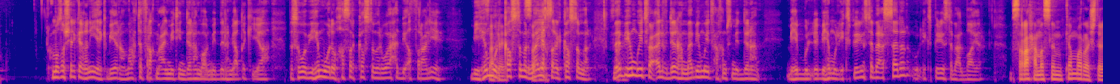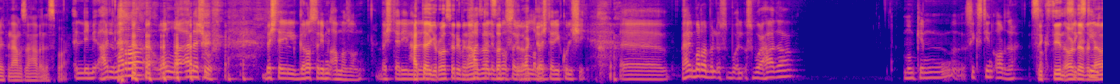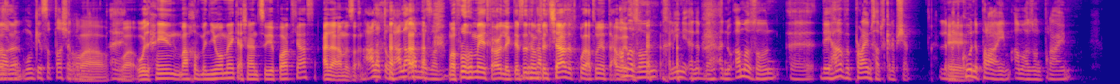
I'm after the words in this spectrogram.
أمازون شركة غنية كبيرة ما راح تفرق مع ال 200 درهم أو ال 100 درهم يعطيك إياه. بس هو بيهمه لو خسر customer واحد بيأثر عليه. بيهمه صحيح، ال customer ما. يخسر ال customer ما. بيهمه يدفع 1000 درهم ما بيهمه يدفع 500 درهم بيهمه بيهمه ال experience تبع ال seller وال experience تبع ال buyer بصراحة مسلم كم مرة اشتريت من امازون هذا الأسبوع اللي هذه المرة والله أنا شوف بشتري ال grocery من امازون بشتري حتى ال grocery من حتى امازون صرت ال grocery. والله أوكي. بشتري كل شيء آه هاي المرة بالأسبوع الأسبوع هذا ممكن 16 order 16 order من امازون ممكن 16 order واو, آه. واو. والحين ماخذ من يومك عشان تسوي بودكاست على امازون على طول على امازون المفروض هم يدفعوا لك ترسلهم. في الشات وتقول أعطوني التعويض امازون خليني أنبه إنه امازون they have a prime subscription. لما إيه. تكون Prime امازون Prime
